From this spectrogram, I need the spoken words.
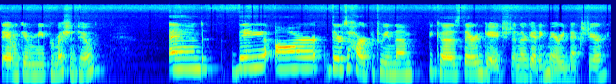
they haven't given me permission to. And they are, there's a heart between them because they're engaged and they're getting married next year.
